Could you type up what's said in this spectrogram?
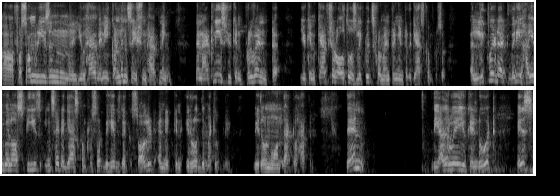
uh, for some reason you have any condensation happening, then at least you can prevent, you can capture all those liquids from entering into the gas compressor. A liquid at very high velocities inside a gas compressor behaves like a solid and it can erode the metal plate. We don't want that to happen. Then the other way you can do it is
